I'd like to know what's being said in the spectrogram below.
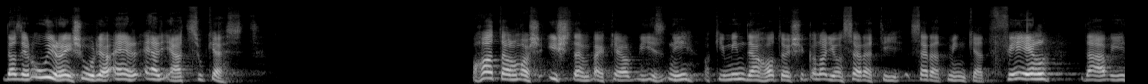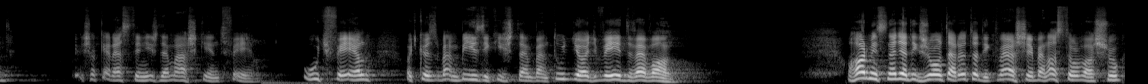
De azért újra és újra el, eljátszuk ezt. A hatalmas Istenbe kell bízni, aki minden hatósága nagyon szereti, szeret minket. Fél Dávid, és a keresztény is, de másként fél. Úgy fél, hogy közben bízik Istenben, tudja, hogy védve van. A 34. Zsoltár 5. versében azt olvassuk,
